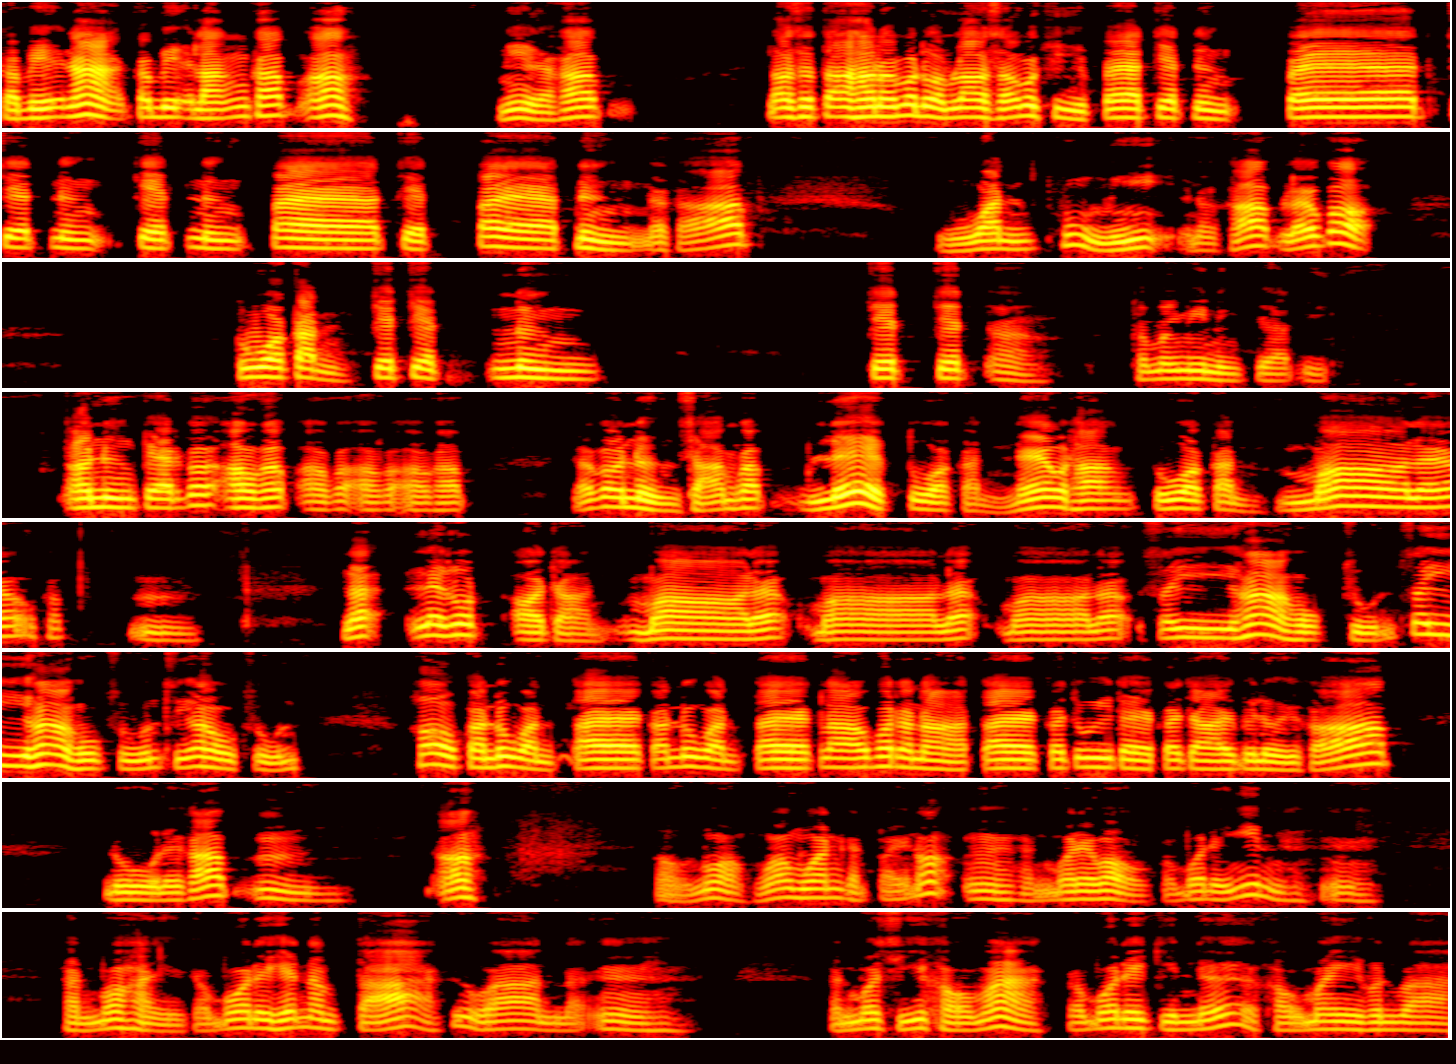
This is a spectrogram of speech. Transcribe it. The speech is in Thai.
กระเบะหน้ากระเบะหลังครับเอ้านี่แหละครับ เราสตาร์ฮานอยมาดวมเราสามัคคีแปดเจ็ดหนึ่ง แปดเจ็ดหนึ่งเจ็ดหนึ่งแปดเจ็ดแปดหนึ่งนะครับ วันพรุ่งนี้นะครับ แล้วก็ตัวกันเจ็ดเจ็ดหนึ่งเจ็ดเจ็ดอ่าทำไมมีหนึ่งแปดอีกเอาหนึ่งแปดก็เอาครับ เอาก็เอาก็เอาครับ แล้วก็หนึ่งสามครับ เลขตัวกัน แนวทางตัวกัน มาแล้วครับ อืม และเลขรถอาจารย์มาแล้วมาแล้วมาแล้วสี่ห้าหกศูนย์สี่ห้าหกศูนย์สี่ห้าหกศูนย์เข้ากันทุกวันแตกกันทุกวันแตกลาวพัฒนาแตกกระจุยแตกกระจายไปเลยครับ ดูเลยครับ อืมเอาเอานัวหัวมวนกันไปเนาะเออขันบ่ได้เว้าก็บ่ได้ยินขันบ่ให้ก็บ่ได้เห็นน้ำตาคือว่านนะเออขันบ่สีเข้ามาก็บ่ได้กินเด้อเข้าวใหม่เพิ่นว่า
